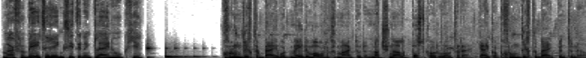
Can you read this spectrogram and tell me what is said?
Maar verbetering zit in een klein hoekje. Groen Dichterbij wordt mede mogelijk gemaakt door de Nationale Postcode Loterij. Kijk op groendichterbij.nl.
